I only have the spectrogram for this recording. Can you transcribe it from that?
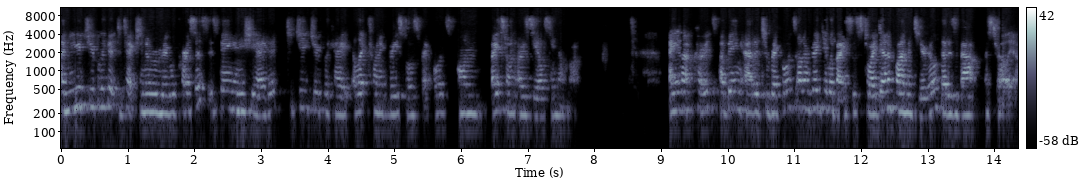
A new duplicate detection and removal process is being initiated to deduplicate electronic resource records on, based on OCLC number. ANUC codes are being added to records on a regular basis to identify material that is about Australia.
